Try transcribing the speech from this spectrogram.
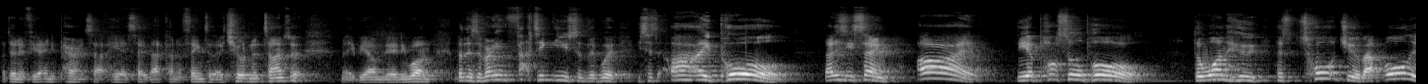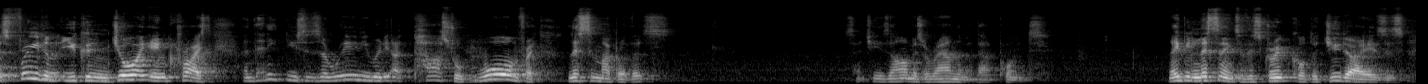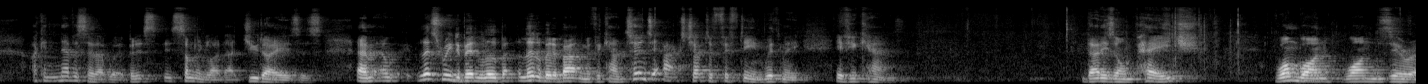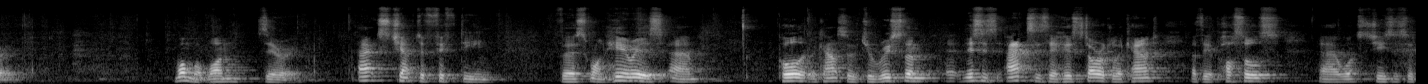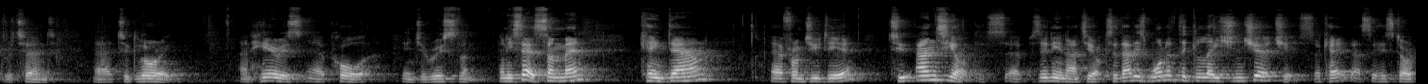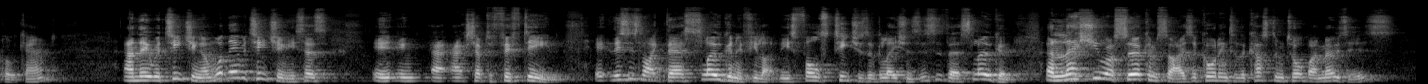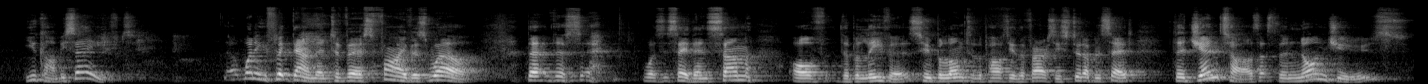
I don't know if you any parents out here say that kind of thing to their children at times, but maybe I'm the only one. But there's a very emphatic use of the word. He says, I, Paul. That is, he's saying, I, the Apostle Paul, the one who has taught you about all this freedom that you can enjoy in Christ. And then he uses a really, really a pastoral, warm phrase. Listen, my brothers. Essentially, his arm is around them at that point. They've been listening to this group called the Judaizers. I can never say that word, but it's, it's something like that, Judaizers. Um, let's read a, bit, a, little bit, a little bit about them if we can. Turn to Acts chapter 15 with me, if you can. That is on page 1110. 1110. Acts chapter 15, verse 1. Here is um, Paul at the Council of Jerusalem. Uh, this is Acts is a historical account of the apostles uh, once Jesus had returned uh, to glory. And here is uh, Paul in Jerusalem. And he says, Some men came down uh, from Judea to Antioch, uh, Pisidian Antioch. So that is one of the Galatian churches. Okay, that's a historical account. And they were teaching, and what they were teaching, he says in, in Acts chapter 15, it, this is like their slogan, if you like, these false teachers of Galatians. This is their slogan. Unless you are circumcised according to the custom taught by Moses, you can't be saved. Why don't you flick down then to verse 5 as well? The, this, what does it say then? Some of the believers who belonged to the party of the Pharisees stood up and said, The Gentiles, that's the non Jews,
